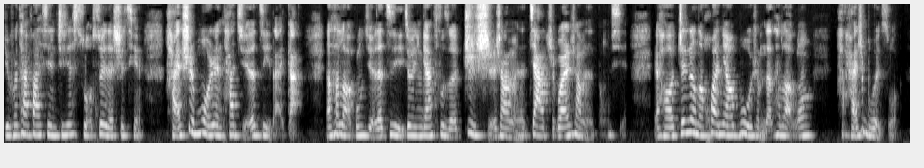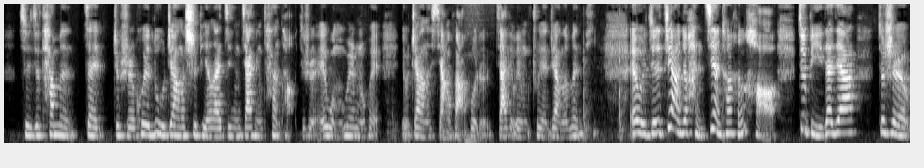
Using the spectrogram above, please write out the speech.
比如说，她发现这些琐碎的事情还是默认她觉得自己来干，然后她老公觉得自己就应该负责知识上面的价值观上面的东西，然后真正的换尿布什么的，她老公还还是不会做。所以就他们在就是会录这样的视频来进行家庭探讨，就是哎，我们为什么会有这样的想法，或者家庭为什么出现这样的问题？哎，我觉得这样就很健康很好，就比大家就是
